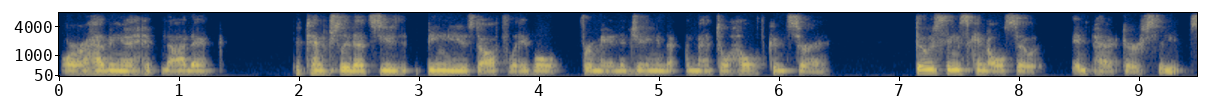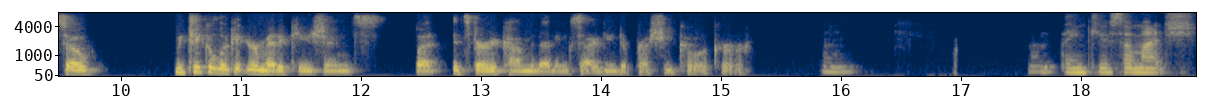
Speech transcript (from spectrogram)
or having a hypnotic potentially that's being used off label for managing a mental health concern. Those things can also impact our sleep. So we take a look at your medications, but it's very common that anxiety and depression co occur. Mm. Thank you so much.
